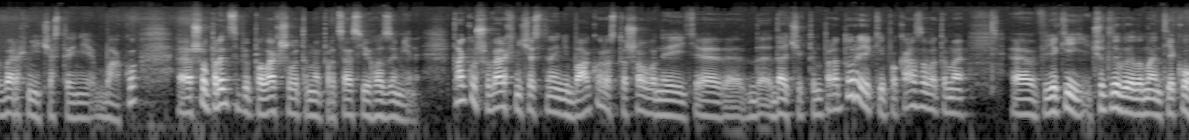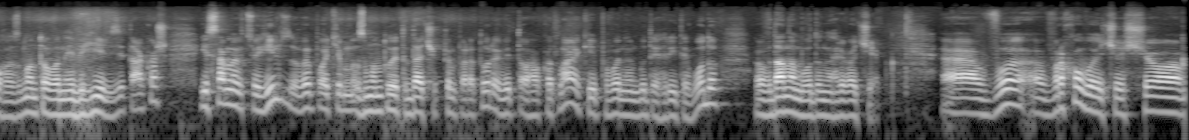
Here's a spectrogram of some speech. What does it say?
верхній частині баку, е, що в принципі полегшуватиме процес його заміни. Також у верхній частині баку розташований е, датчик температури, який показуватиме, е, в який чутливий елемент якого змонтований в гільзі також. І саме в цю гільзу ви потім змонтуєте датчик температури від того котла, який повинен бути гріти воду в даному водонагрівачі. Е, В, враховуючи, що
